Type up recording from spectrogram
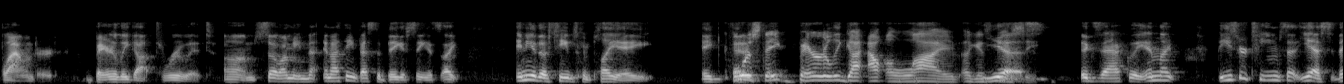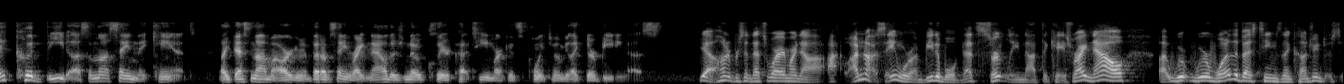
floundered, barely got through it. Um, so I mean, and I think that's the biggest thing. It's like any of those teams can play a a Florida a- State barely got out alive against Yes, BC. exactly. And like these are teams that yes, they could beat us. I'm not saying they can't. Like that's not my argument, but I'm saying right now there's no clear cut team where I can point to and be like they're beating us. Yeah, 100%. That's where I am right now. I, I'm not saying we're unbeatable. That's certainly not the case. Right now, uh, we're, we're one of the best teams in the country, just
